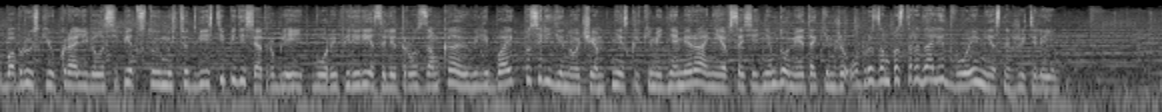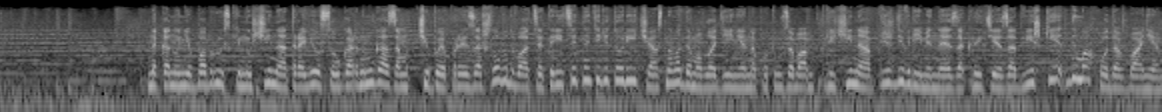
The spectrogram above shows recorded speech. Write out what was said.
В Бобруйске украли велосипед стоимостью 250 рублей. Воры перерезали трос замка и увели байк посреди ночи. Несколькими днями ранее в соседнем доме таким же образом пострадали двое местных жителей. Накануне в Бобруйске мужчина отравился угарным газом. ЧП произошло в 20.30 на территории частного домовладения на Кутузова. Причина – преждевременное закрытие задвижки дымохода в бане.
